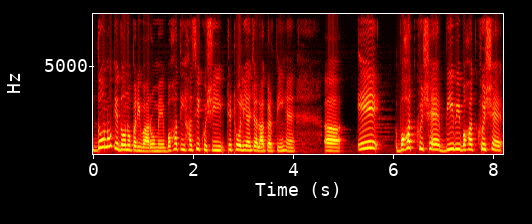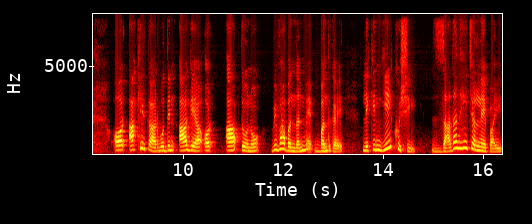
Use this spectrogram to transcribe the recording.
दोनों के दोनों परिवारों में बहुत ही हँसी खुशी ठिठोलियाँ चला करती हैं। ए बहुत खुश है, बी भी बहुत खुश है और आखिरकार वो दिन आ गया और आप दोनों विवाह बंधन में बंध गए। लेकिन ये खुशी ज़्यादा नहीं चलने पाई।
